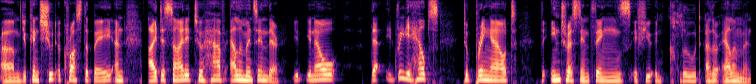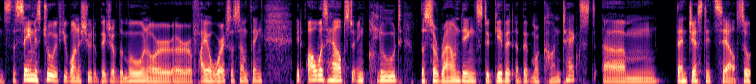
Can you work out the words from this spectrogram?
um, you can shoot across the bay and i decided to have elements in there. You, you know that it really helps to bring out the interest in things if you include other elements the same is true if you want to shoot a picture of the moon or, or fireworks or something it always helps to include the surroundings to give it a bit more context um, than just itself so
